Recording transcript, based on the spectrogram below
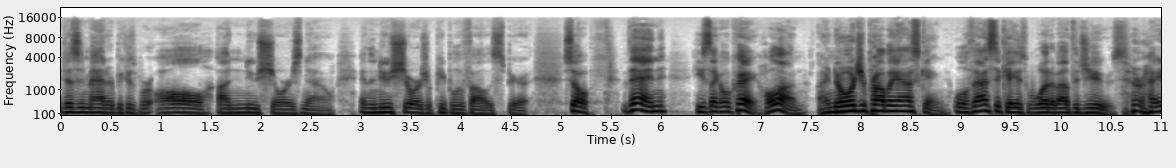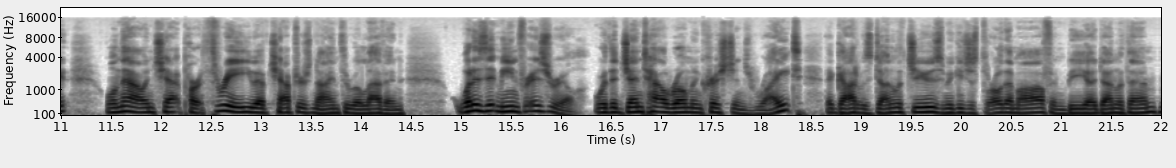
it doesn't matter because we're all on new shores now. And the new shores are people who follow the Spirit. So then he's like, okay, hold on. I know what you're probably asking. Well, if that's the case, what about the Jews? right? Well, now in chat part three, you have chapters nine through 11, what does it mean for Israel? Were the Gentile Roman Christians right that God was done with Jews and we could just throw them off and be uh, done with them?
